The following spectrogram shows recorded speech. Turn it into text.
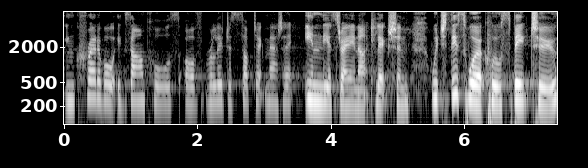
incredible examples of religious subject matter in the Australian art collection, which this work will speak to,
